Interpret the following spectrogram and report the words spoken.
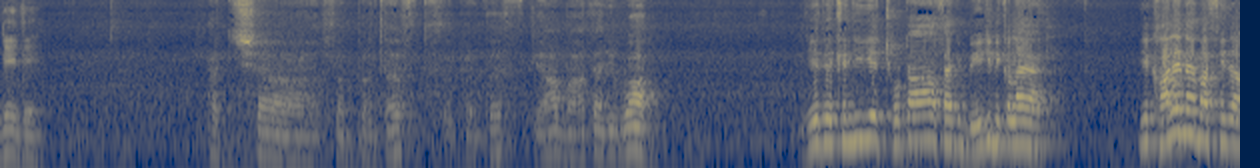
जी जी। अच्छा ज़बरदस्त ज़बरदस्त क्या बात है जी वाह। ये देखें जी ये छोटा सा बीज निकला है। ये खा लेना है बस सीधा।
